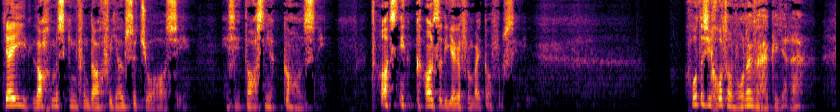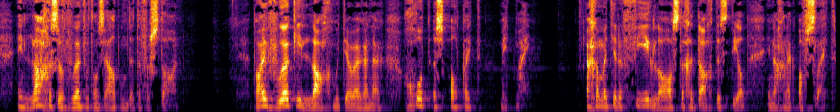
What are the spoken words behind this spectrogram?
Jy lag miskien vandag vir jou situasie. Jy sê daar's nie 'n kans nie. Daar's nie 'n kans dat die Here vir my kan voorsien nie. God is die God van wonderwerke, Here. En lag is 'n woord wat ons help om dit te verstaan. Daai woordjie lag moet jou herinner, God is altyd met my. Ek gaan met julle vier laaste gedagtes deel en dan gaan ek afsluit.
